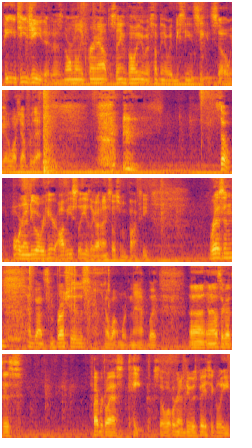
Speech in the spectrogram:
PETG that does normally print out the same volume as something that would be CNC. So we got to watch out for that. so what we're going to do over here, obviously, is I got I still some epoxy resin. I've got some brushes, a lot more than that, but uh, and I also got this fiberglass tape. So what we're going to do is basically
